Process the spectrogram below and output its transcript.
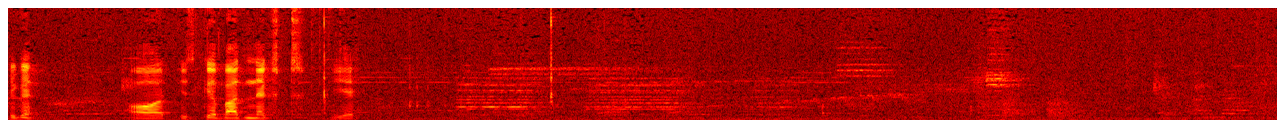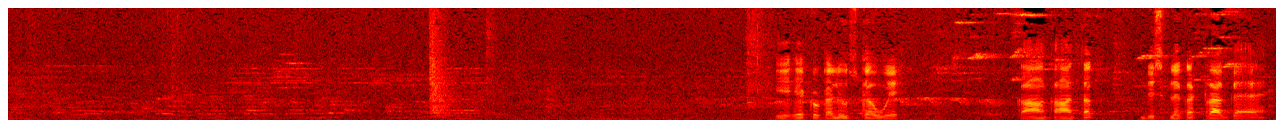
ठीक है? और इसके बाद नेक्स्ट ये। ये है टोटली उसका वे कहाँ कहाँ तक डिस्प्ले का ट्रैक गया है।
